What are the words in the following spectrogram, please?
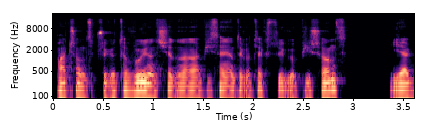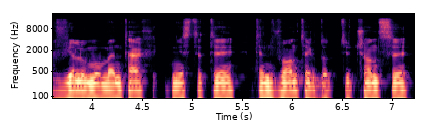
patrząc, przygotowując się do napisania tego tekstu i go pisząc, jak w wielu momentach niestety ten wątek dotyczący,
